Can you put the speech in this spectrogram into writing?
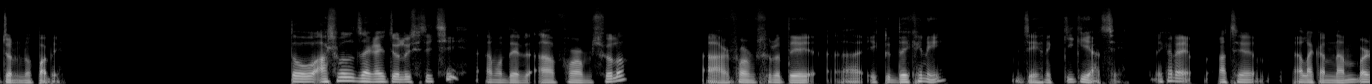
জন্য পাবে। তো আসল জায়গায় চলে এসেছি আমাদের ফর্ম ১৬ আর ফর্ম ১৬ তে আ একটু দেখে নিই যে এখানে কী কী আছে। এখানে আছে এলাকার নাম্বার,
